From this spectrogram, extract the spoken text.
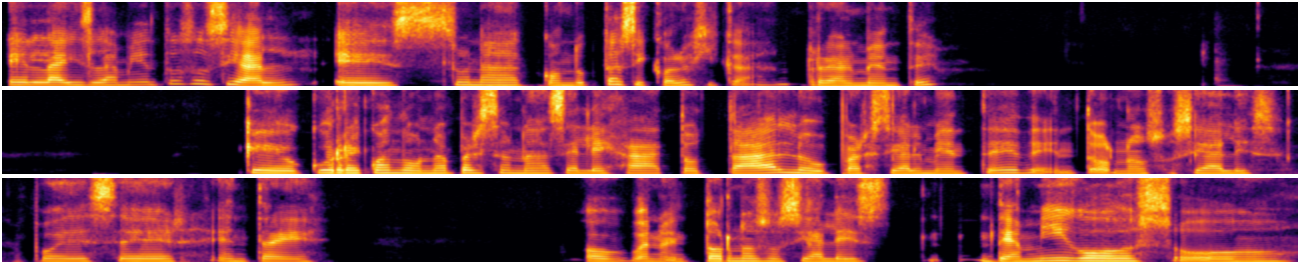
El aislamiento social es una conducta psicológica realmente que ocurre cuando una persona se aleja total o parcialmente de entornos sociales. Puede ser entre, o bueno, entornos sociales de amigos o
